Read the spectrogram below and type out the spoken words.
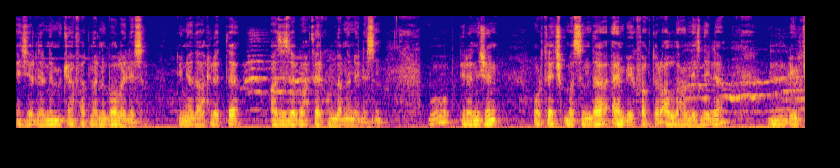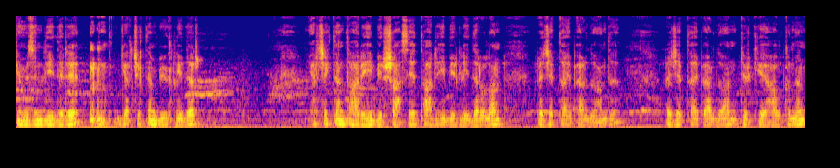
ecirlerini, mükafatlarını bol eylesin. Dünyada ahirette aziz ve bahtiyar kullarından eylesin. Bu direnişin ortaya çıkmasında en büyük faktör Allah'ın izniyle ülkemizin lideri gerçekten büyük lider. Gerçekten tarihi bir şahsiyet, tarihi bir lider olan Recep Tayyip Erdoğan'dı. Recep Tayyip Erdoğan Türkiye halkının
